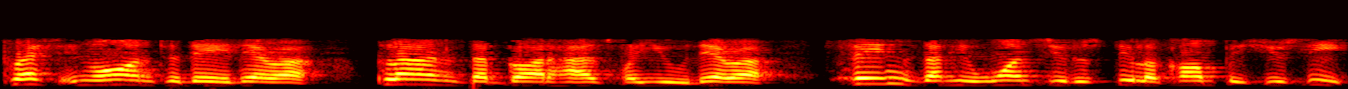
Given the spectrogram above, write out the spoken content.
Pressing on today, there are plans that God has for you. There are things that He wants you to still accomplish. You see,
